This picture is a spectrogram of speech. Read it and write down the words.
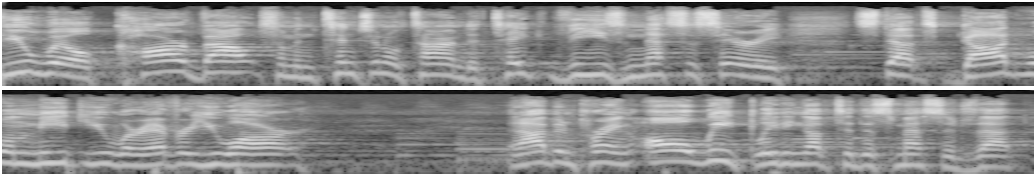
you will carve out some intentional time to take these necessary steps, God will meet you wherever you are. And I've been praying all week leading up to this message that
